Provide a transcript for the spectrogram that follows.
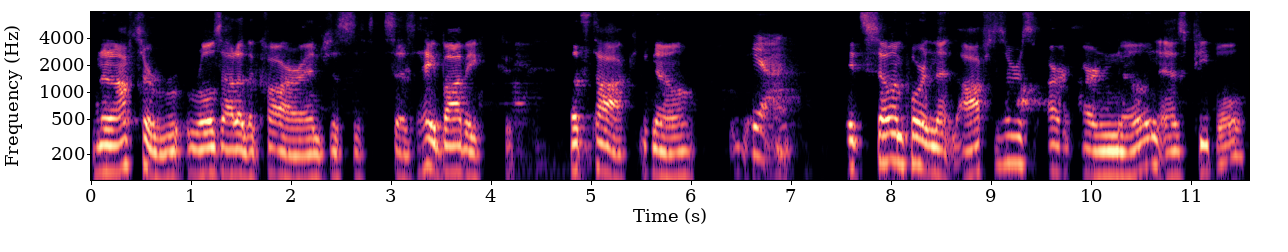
when an officer r- rolls out of the car and just says hey bobby let's talk you know. Yeah. It's so important that officers are are known as people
